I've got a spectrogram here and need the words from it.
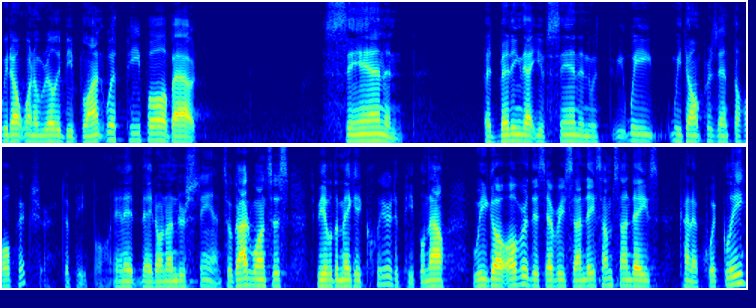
we don't want to really be blunt with people about sin and admitting that you've sinned, and we we don't present the whole picture to people, and it, they don't understand. So God wants us to be able to make it clear to people. Now, we go over this every Sunday, some Sundays kind of quickly,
